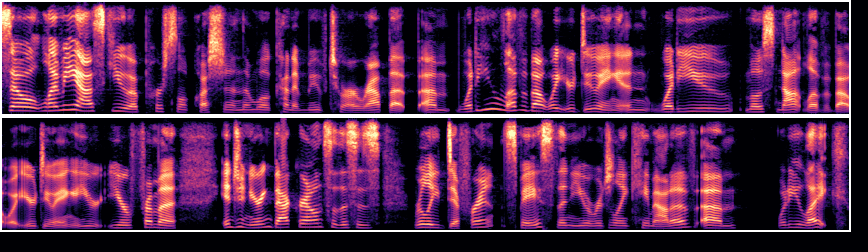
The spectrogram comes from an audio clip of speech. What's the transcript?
So let me ask you a personal question, and then we'll kind of move to our wrap up. Um, what do you love about what you're doing, and what do you most not love about what you're doing? You're you're from a engineering background, so this is really different space than you originally came out of. Um, what do you like?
